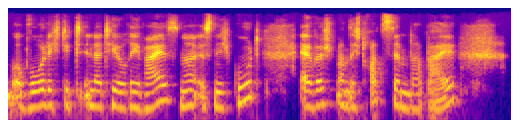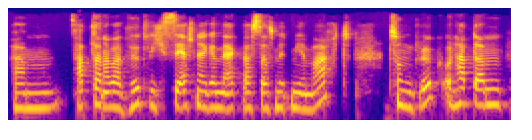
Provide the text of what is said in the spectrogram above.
obwohl ich die in der Theorie weiß, ne, ist nicht gut, erwischt man sich trotzdem dabei. Ähm, habe dann aber wirklich sehr schnell gemerkt, was das mit mir macht, zum Glück, und habe dann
